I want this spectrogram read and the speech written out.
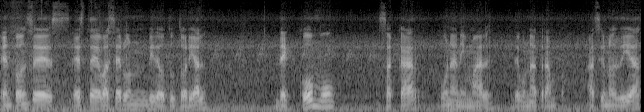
Entonces, este va a ser un video tutorial de cómo sacar un animal de una trampa. Hace unos días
